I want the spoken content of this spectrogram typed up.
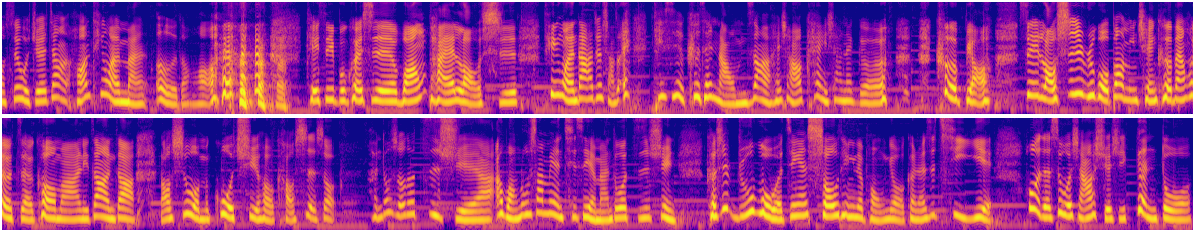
哦，所以我觉得这样好像听完蛮饿的哈。K C 不愧是王牌老师，听完大家就想说，哎，K C 的课在哪？我们知道很想要看一下那个课表。所以老师如果报名全科班会有折扣吗？你知道你知道，老师我们过去哈考试的时候。很多时候都自学啊啊！网络上面其实也蛮多资讯。可是如果我今天收听的朋友可能是企业，或者是我想要学习更多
